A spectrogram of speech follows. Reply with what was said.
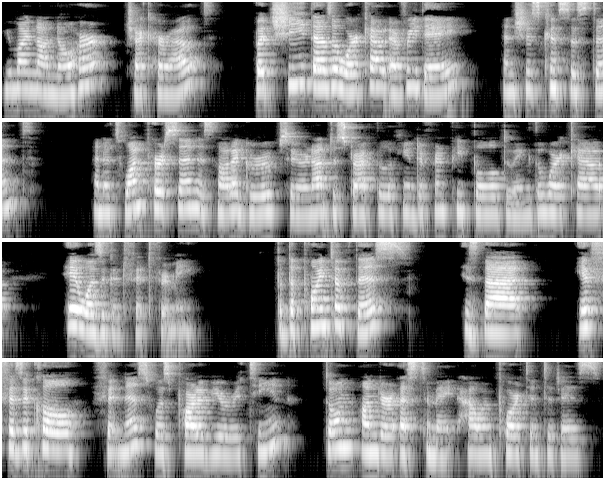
You might not know her. Check her out. But she does a workout every day and she's consistent. And it's one person, it's not a group, so you're not distracted looking at different people doing the workout. It was a good fit for me. But the point of this is that if physical fitness was part of your routine, don't underestimate how important it is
